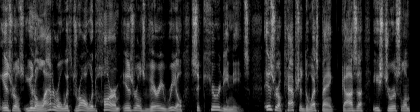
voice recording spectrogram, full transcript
Israel's unilateral withdrawal would harm Israel's very real security needs. Israel captured the West Bank, Gaza, East Jerusalem,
